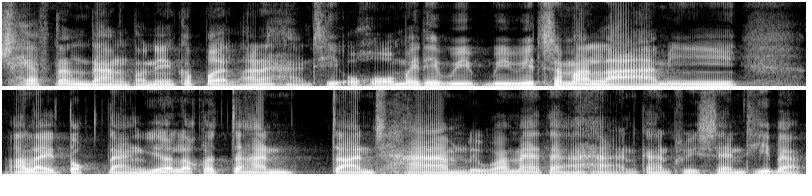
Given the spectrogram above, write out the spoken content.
เชฟดังๆ ตอนนี้ก็เปิดร้านอาหารที่โอ้โหไม่ได้วิลิศมาหรา มีอะไรตกแต่งเยอะแล้วก็จานจานชาม หรือว่าแม้แต่อาหารการ present ที่แบบ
